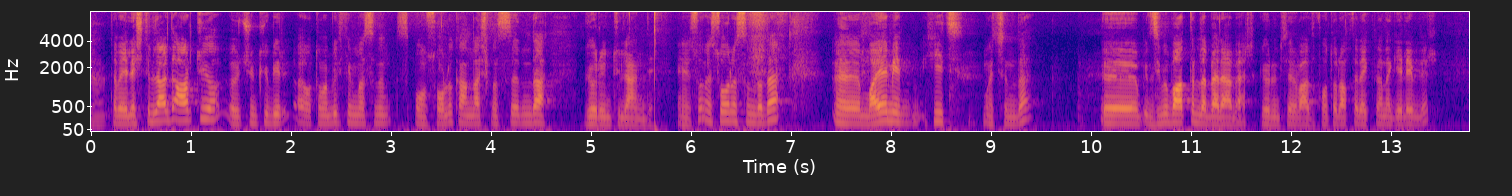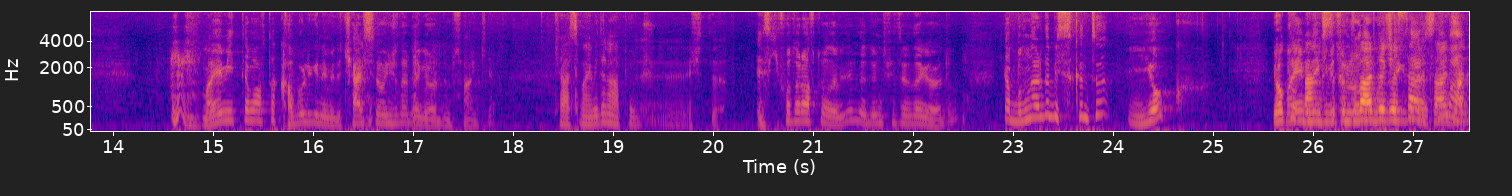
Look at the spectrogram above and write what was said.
Yani Tabii eleştiriler de artıyor. Çünkü bir otomobil firmasının sponsorluk anlaşmasında görüntülendi en son. Ve sonrasında da e, Miami Heat maçında e, Jimmy Butler'la beraber görüntüleri vardı. Fotoğraflar ekrana gelebilir. Miami Heat'te bu hafta kabul günü müydü? Chelsea oyuncuları da gördüm sanki. Chelsea Miami'de ne yapıyor? Ee, işte eski fotoğraf da olabilir de dün Twitter'da gördüm. Ya bunlarda bir sıkıntı yok. Yok yok ben sıkıntılar da gidersin Sadece ama-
